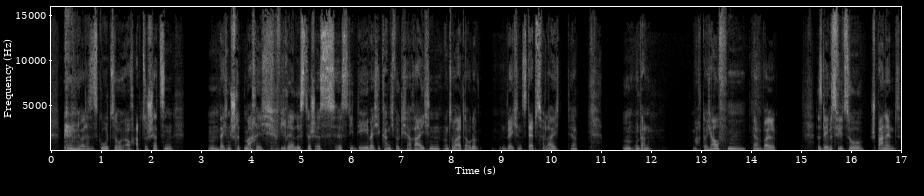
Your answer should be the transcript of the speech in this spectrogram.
weil das ist gut, so auch abzuschätzen, hm, welchen Schritt mache ich, wie realistisch ist, ist die Idee, welche kann ich wirklich erreichen und so weiter oder in welchen Steps vielleicht, ja, hm, und dann macht euch auf, mhm. ja, weil das Leben ist viel zu spannend,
